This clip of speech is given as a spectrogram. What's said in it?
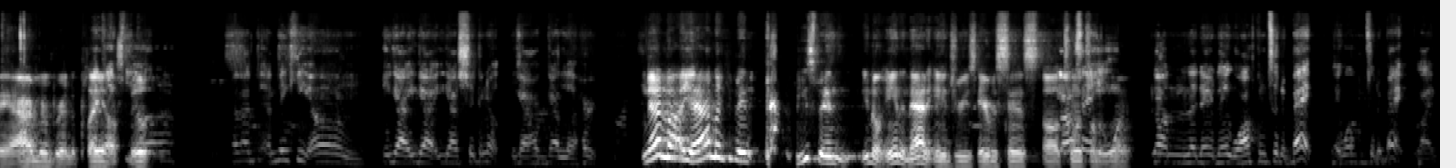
man, I remember in the playoffs, he, uh, I think he um he got he got he got shaken up. He got got a little hurt. Yeah, no, yeah, I know he's been he's been you know in and out of injuries ever since uh, 2021. No, they, they walked him to the back. They walked him to the back. Like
